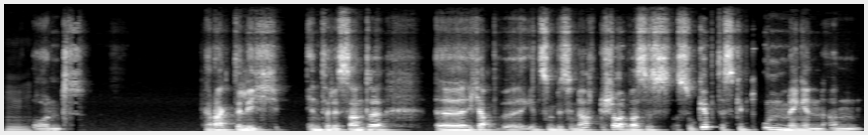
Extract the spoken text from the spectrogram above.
hm. und charakterlich interessanter. Äh, ich habe äh, jetzt ein bisschen nachgeschaut, was es so gibt. Es gibt Unmengen an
